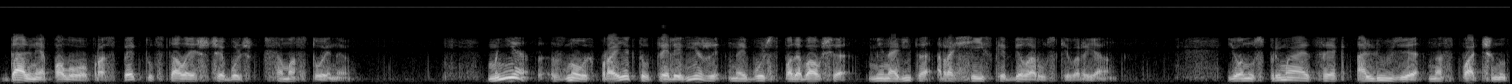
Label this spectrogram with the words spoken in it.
дальняя палова праспекту стала яшчэ больш самастойнаю мне з новых праектаў тэлевежы найбольш спадабаўся менавіта расійска-беларускі варыянт ён успрымаецца як алюзія на спадчыну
